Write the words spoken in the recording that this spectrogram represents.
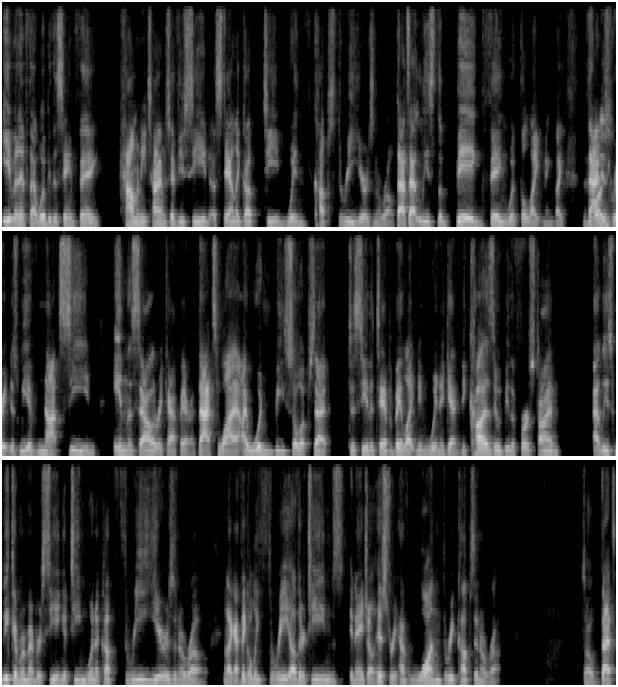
Even if that would be the same thing, how many times have you seen a Stanley Cup team win cups three years in a row? That's at least the big thing with the Lightning. Like that is greatness we have not seen in the salary cap era. That's why I wouldn't be so upset to see the Tampa Bay Lightning win again because it would be the first time, at least we can remember seeing a team win a cup three years in a row. Like I think only three other teams in NHL history have won three cups in a row. So that's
